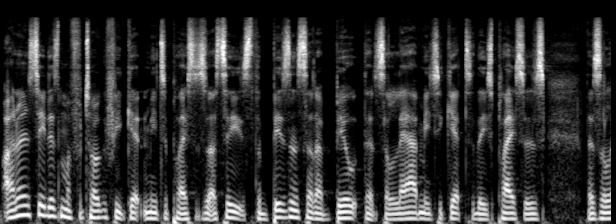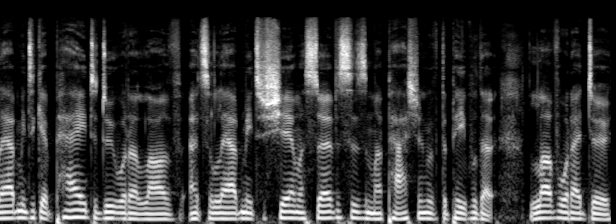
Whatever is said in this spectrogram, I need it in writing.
I don't see it as my photography getting me to places. I see it's the business that I built that's allowed me to get to these places, that's allowed me to get paid to do what I love. It's allowed me to share my services and my passion with the people that love what I do.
